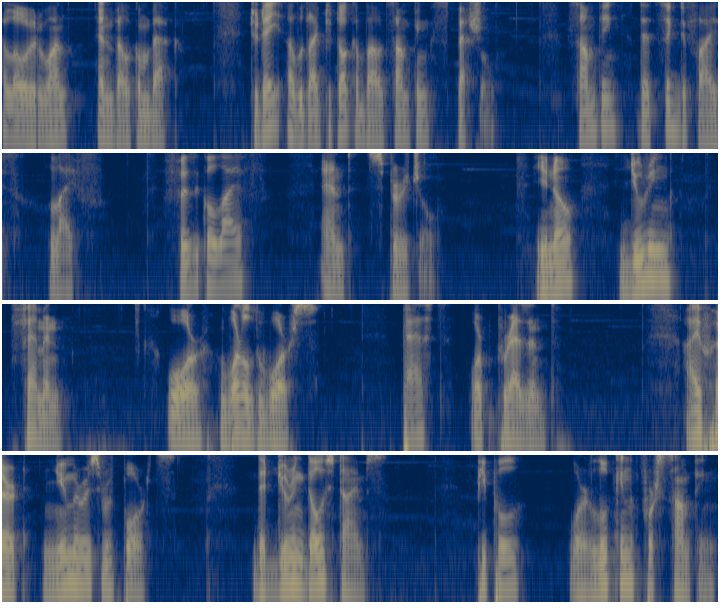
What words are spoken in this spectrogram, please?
Hello, everyone, and welcome back. Today, I would like to talk about something special, something that signifies life physical life and spiritual. You know, during famine or world wars, past or present, I've heard numerous reports that during those times, people were looking for something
